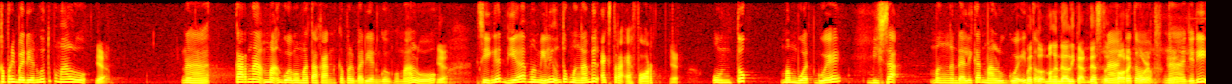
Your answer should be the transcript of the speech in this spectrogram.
kepribadian gue tuh pemalu ya, nah karena emak gue mematakan kepribadian gue pemalu ya, sehingga dia memilih untuk mengambil extra effort ya. untuk membuat gue bisa mengendalikan malu gue itu. Betul, mengendalikan. That's the correct gitu. word. Nah, Ya. jadi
